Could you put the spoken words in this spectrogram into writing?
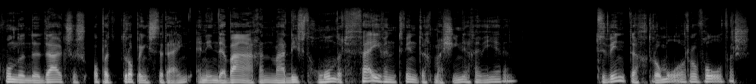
vonden de Duitsers op het droppingsterrein en in de wagen maar liefst 125 machinegeweren, 20 trommelrevolvers,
